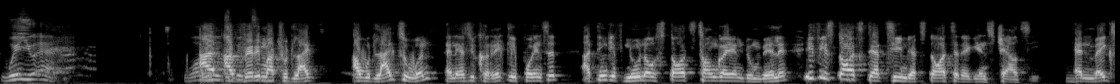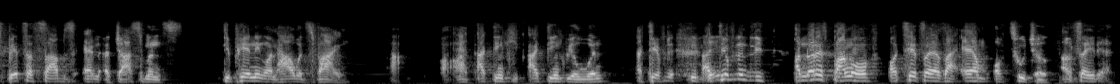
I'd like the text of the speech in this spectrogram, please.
where you at? What are you I, I very much would like I would like to win. And as you correctly pointed, I think if Nuno starts Tonga and Ndombele, if he starts that team that started against Chelsea and makes better subs and adjustments, depending on how it's fine, I, I, I think I think we'll win. I definitely, I definitely, I'm not as bang of Arteta as I am of Tuchel. I'll say that.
